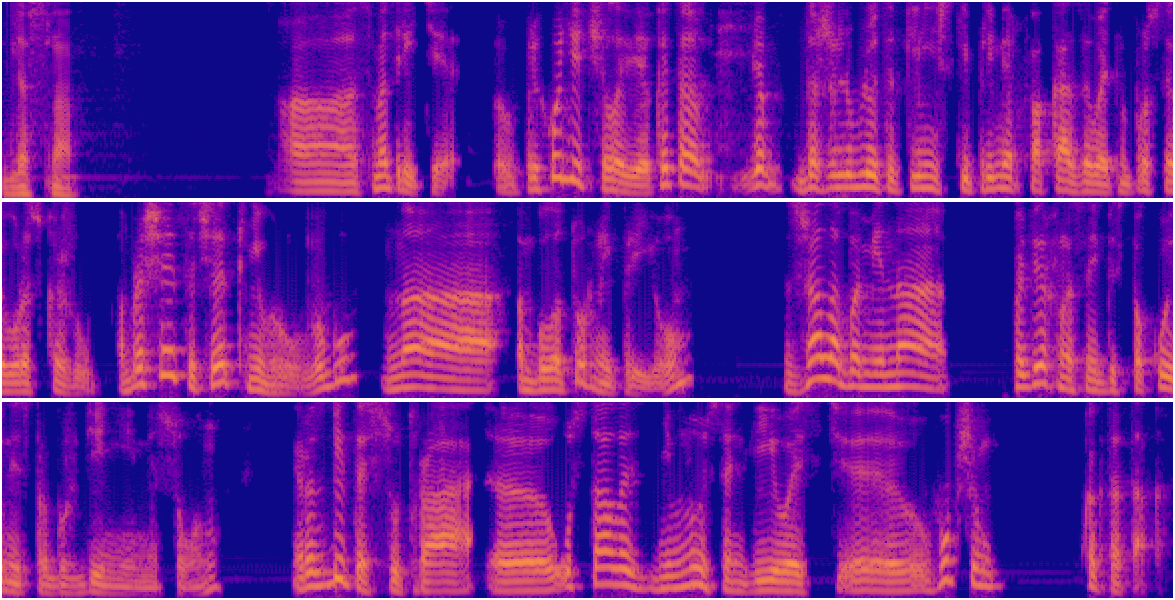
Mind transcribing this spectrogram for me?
для сна? А, смотрите, приходит человек, это я даже люблю этот клинический пример показывать, но просто его расскажу. Обращается человек к неврологу на амбулаторный прием с жалобами на поверхностное беспокойность с пробуждениями сон, разбитость с утра, э, усталость, дневную сонливость, э, в общем, как-то так.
